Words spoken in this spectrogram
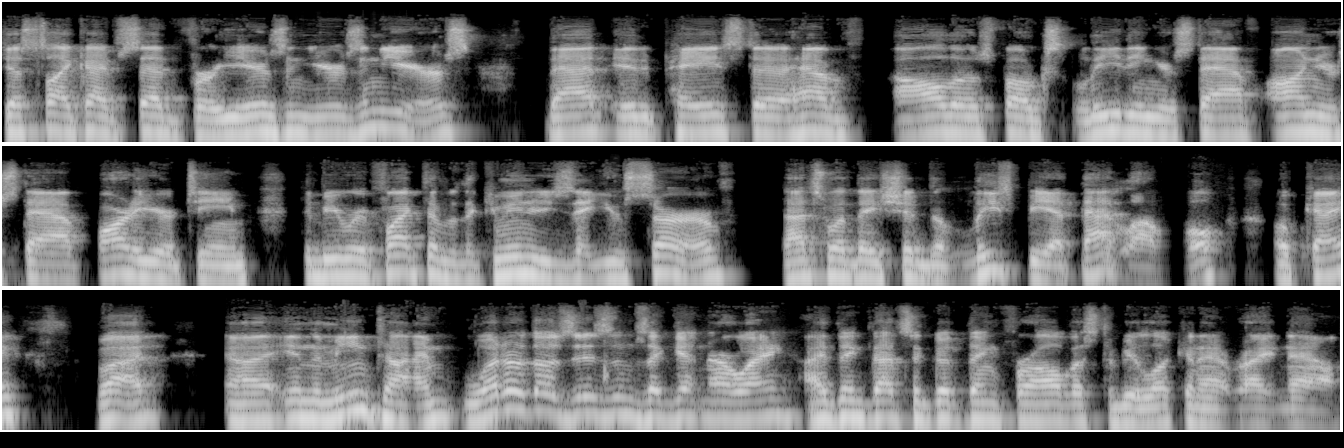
Just like I've said for years and years and years, that it pays to have all those folks leading your staff, on your staff, part of your team, to be reflective of the communities that you serve. That's what they should at least be at that level. Okay, but uh, in the meantime, what are those isms that get in our way? I think that's a good thing for all of us to be looking at right now.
